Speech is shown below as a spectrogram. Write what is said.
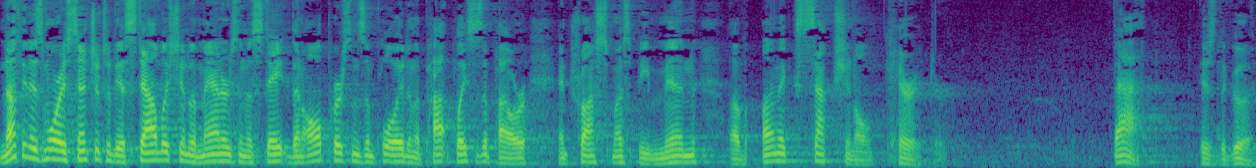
Nothing is more essential to the establishment of the manners in the state than all persons employed in the places of power and trust must be men of unexceptional character. That is the good.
